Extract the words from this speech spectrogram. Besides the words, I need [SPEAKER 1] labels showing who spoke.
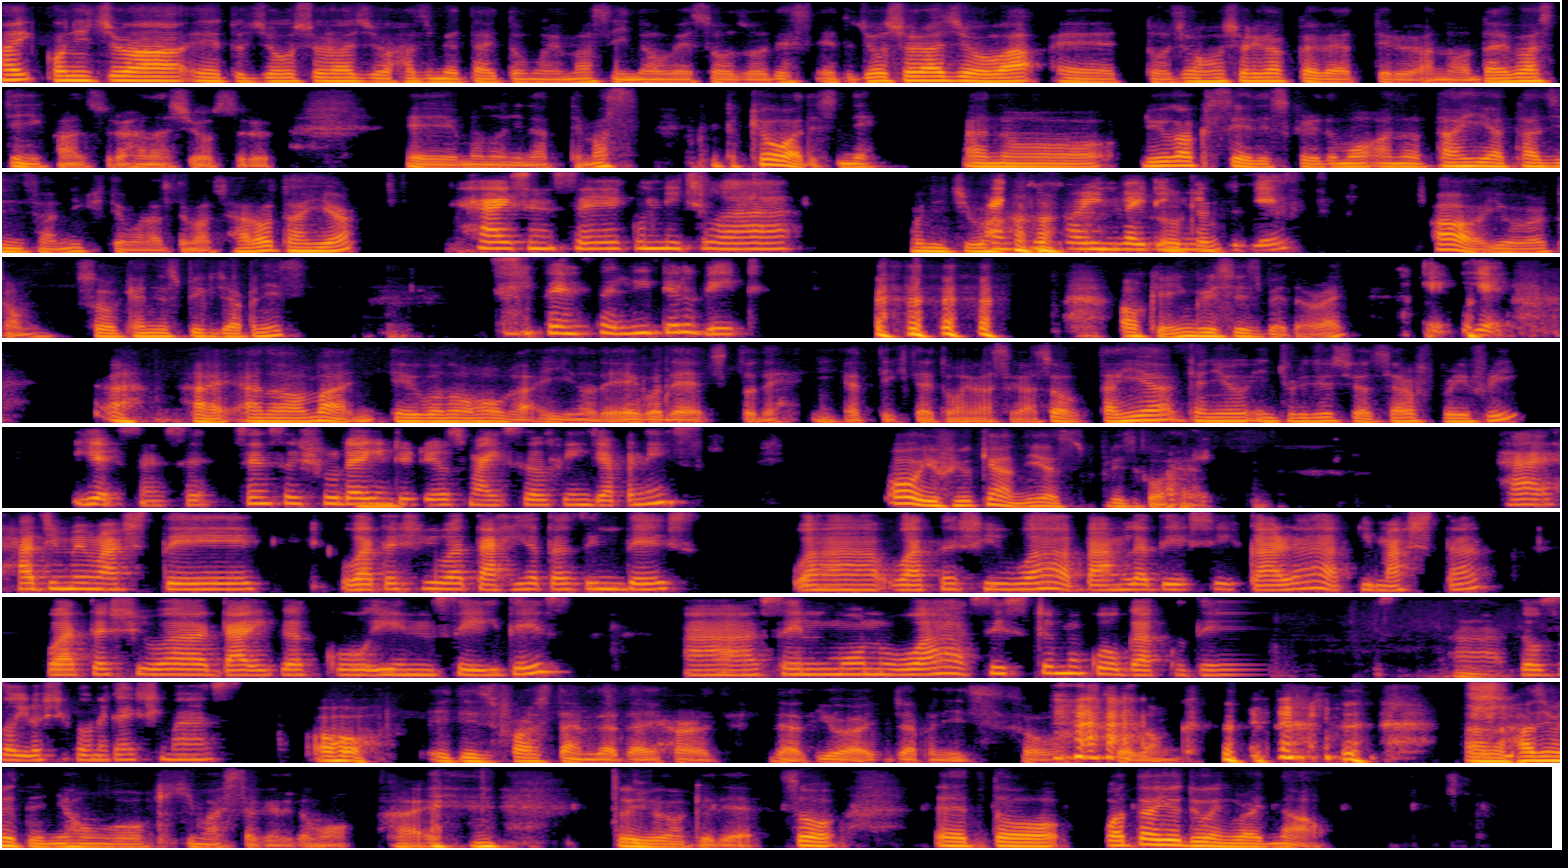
[SPEAKER 1] はい、こんにちは。えっ、と、上昇ラジオを始めたいと思います。井上創造です。えっ、と、上昇ラジオは、えっ、と、情報処理学会がやっている、あの、ダイバーシティに関する話をする、えーものになってます。えっ、と、今日はですね、あの、留学生ですけれども、あの、タヒヤ・タジンさんに来てもらってます。Hello, タヒヤ。
[SPEAKER 2] はい、先生、こんにちは。
[SPEAKER 1] こんにちは。
[SPEAKER 2] Thank you for inviting me today.
[SPEAKER 1] oh, you're welcome. So, can you speak Japanese?
[SPEAKER 2] 先生、little bit.
[SPEAKER 1] okay, English is better, right?
[SPEAKER 2] Okay, yeah.
[SPEAKER 1] あはい。あの、まあ、英語の方がいいので、英語でちょっとね、やっていきたいと思いますが。So, Tahia, can you introduce yourself briefly?
[SPEAKER 2] Yes, 先生。先生、should I
[SPEAKER 1] Mhm.
[SPEAKER 2] introduce myself in Japanese?
[SPEAKER 1] Oh, if you can, yes, please go ahead.
[SPEAKER 2] Okay. はい、はじめまして。私はタヒヤタジンです。わ私はバングラデシュから来ました。私は大学院生です。あ専門はシステム工学です。あどうぞよろしくお願いします。
[SPEAKER 1] Oh, it is first time that I heard that you are Japanese so, so long. あの初めて日本語を聞きましたけれども。はい。というわけで。So, えっと、what are you doing right now?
